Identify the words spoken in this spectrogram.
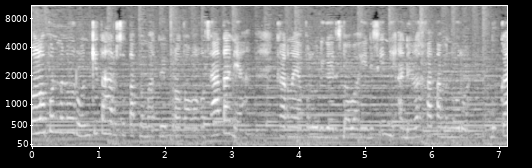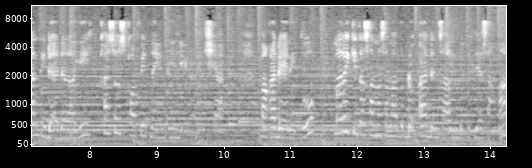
walaupun menurun, kita harus tetap mematuhi protokol kesehatan ya. Karena yang perlu digarisbawahi di sini adalah kata menurun, bukan tidak ada lagi kasus COVID-19 di Indonesia. Maka dari itu, mari kita sama-sama berdoa dan saling bekerja sama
